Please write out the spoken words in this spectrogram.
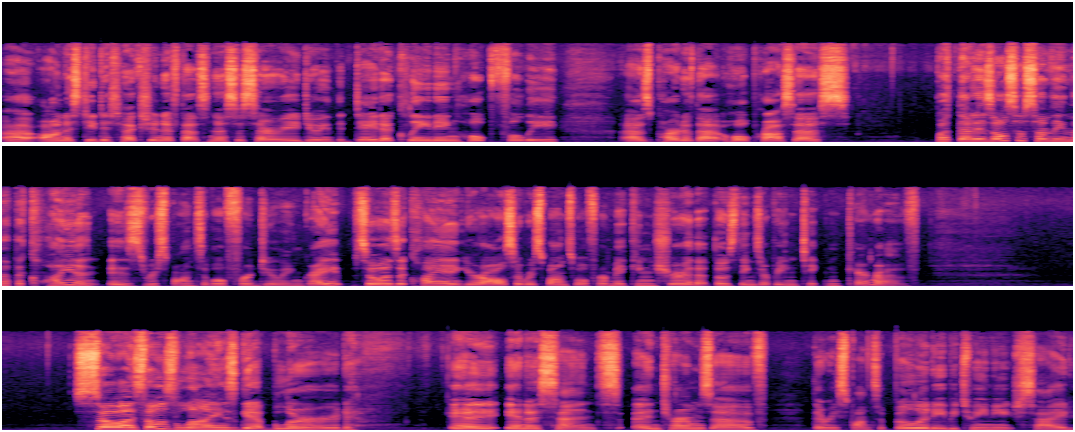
uh, honesty detection if that's necessary, doing the data cleaning, hopefully, as part of that whole process. But that is also something that the client is responsible for doing, right? So, as a client, you're also responsible for making sure that those things are being taken care of. So, as those lines get blurred, in a sense, in terms of the responsibility between each side,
